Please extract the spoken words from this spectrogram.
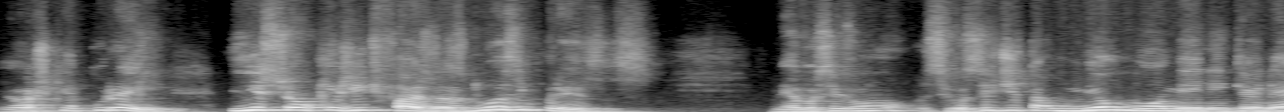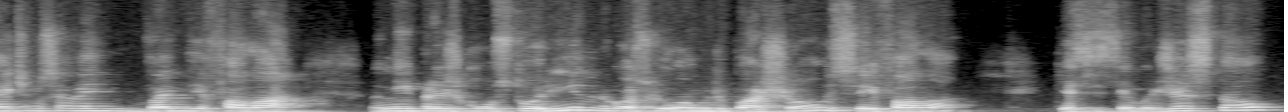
Eu acho que é por aí. Isso é o que a gente faz nas duas empresas. Né? Vocês vão, se você digitar o meu nome aí na internet, você vai, vai me falar na minha empresa de consultoria, do negócio que eu amo de paixão e sei falar, que é sistema de gestão,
